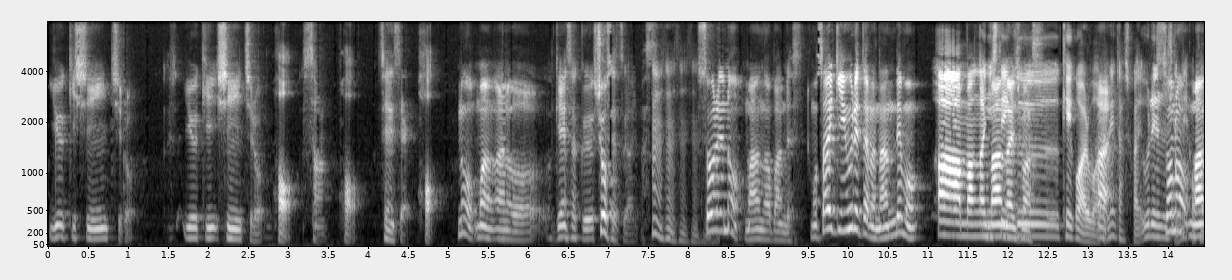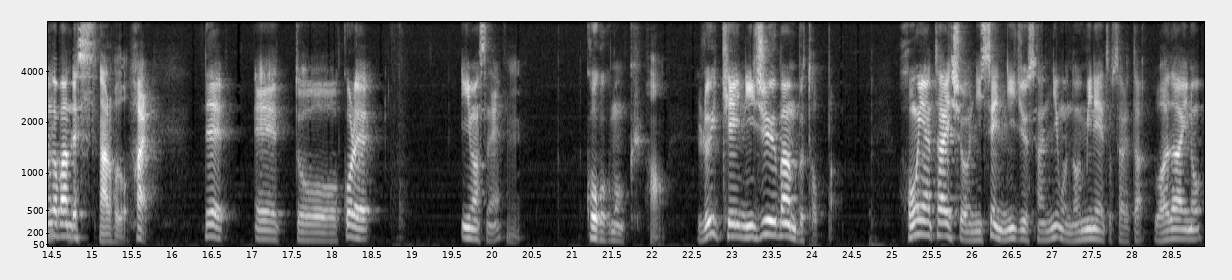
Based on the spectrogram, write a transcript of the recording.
結城真一郎結城真一郎ほさん先生。う。ほの,、まあ、あの原作小説があります、それの漫画版です。もう最近売れたら何でもああ、漫画にしていく傾向あるわね。はい。確かに。売れるしそねの漫画版です。なるほど。はい。でえーっとこれ言いますね、広告文句。は累計20万部突破。本屋大賞2023にもノミネートされた話題の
